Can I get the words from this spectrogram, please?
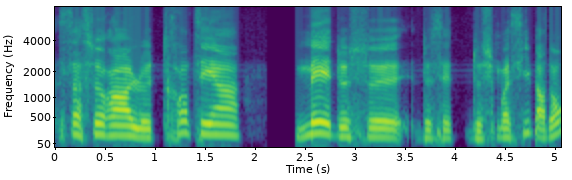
ça sera le 31 mai de ce, mois-ci, pardon.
